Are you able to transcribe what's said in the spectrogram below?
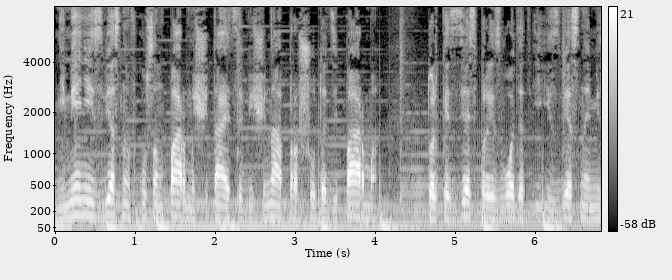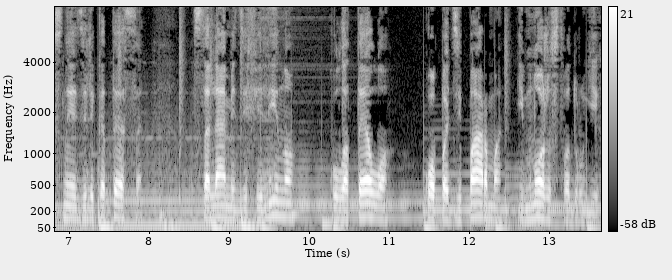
Не менее известным вкусом Пармы считается ветчина прошута ди Парма. Только здесь производят и известные мясные деликатесы солями ди филино, кулателло, копа ди Парма и множество других.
